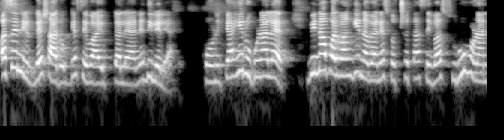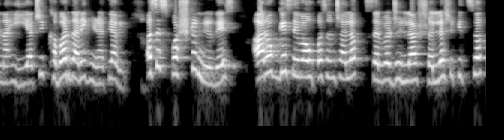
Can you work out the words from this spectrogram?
असे निर्देश आरोग्य सेवा आयुक्तालयाने दिलेले आहेत. कोणत्याही रुग्णालयात विना परवानगी नव्याने स्वच्छता सेवा सुरू होणार नाही याची खबरदारी घेण्यात यावी असे स्पष्ट निर्देश आरोग्य सेवा उपसंचालक सर्व जिल्हा शल्य चिकित्सक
